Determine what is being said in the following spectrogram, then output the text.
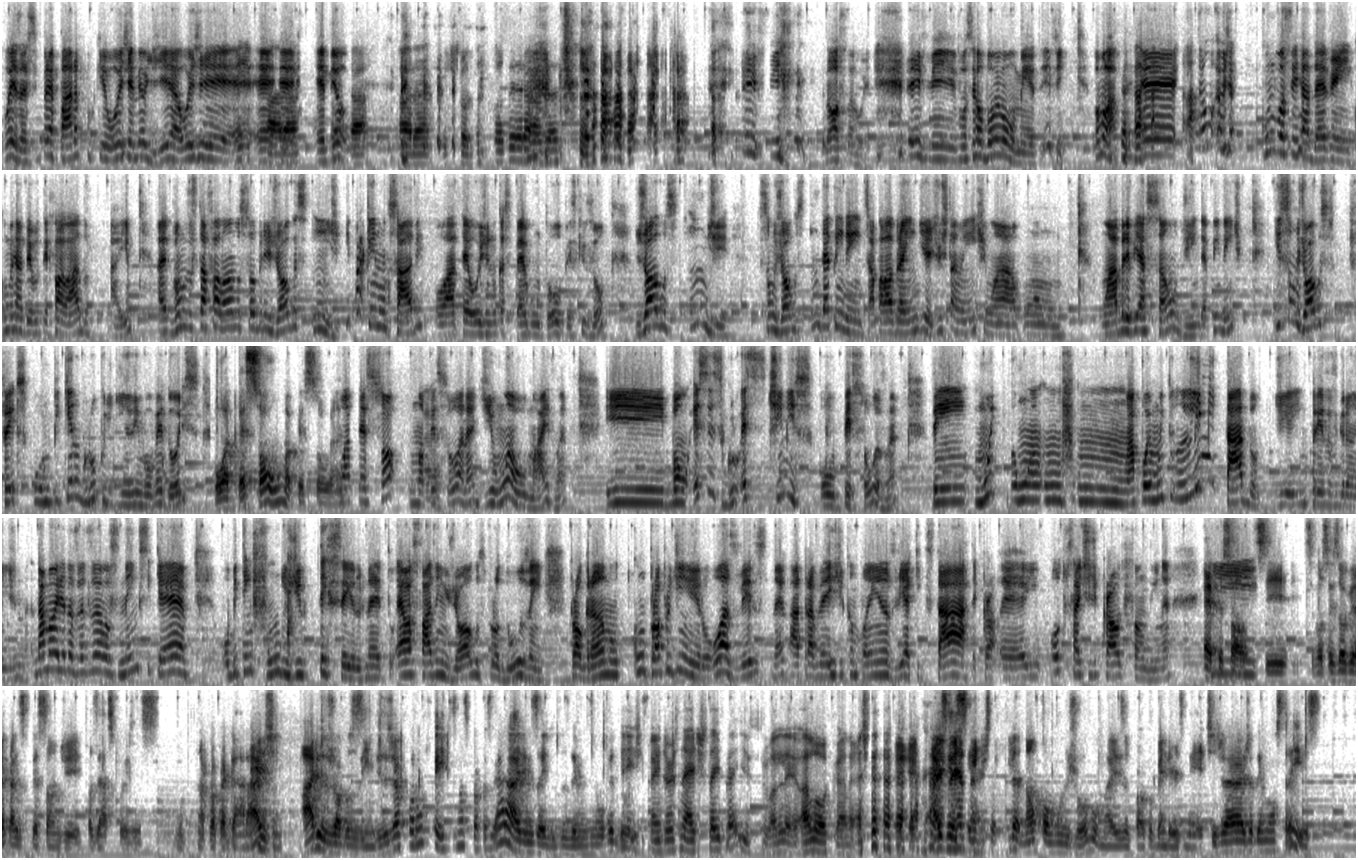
Pois é, se prepara porque hoje é meu dia, hoje é, é, é, é meu. Para das poderosas. Enfim. Nossa, Rui. Enfim, você roubou meu momento. Enfim, vamos lá. É, então, eu já, como vocês já devem, como eu já devo ter falado aí, vamos estar falando sobre jogos indie. E para quem não sabe, ou até hoje nunca se perguntou ou pesquisou, jogos indie são jogos independentes. A palavra indie é justamente uma, um, uma abreviação de independente, e são jogos feitos por um pequeno grupo de desenvolvedores. Ou até só uma pessoa. Né? Ou até só uma é. pessoa, né? De uma ou mais, né? E, bom, esses, esses times ou pessoas, né? Tem muito, um, um, um apoio muito limitado de empresas grandes. Na maioria das vezes elas nem sequer obtém fundos de terceiros, né? Elas fazem jogos, produzem, programam com o próprio dinheiro, ou às vezes, né, através de campanhas via Kickstarter é, e outros sites de crowdfunding, né? É, pessoal, se, se vocês ouviram aquela expressão de fazer as coisas na própria garagem, vários jogos indies já foram feitos nas próprias garagens aí dos desenvolvedores. Gente, Bender's Net tá aí pra isso, a, a louca, né? É, mais é recente ainda, não como um jogo, mas o próprio Bender's Net já, já demonstra isso.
